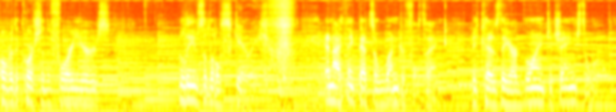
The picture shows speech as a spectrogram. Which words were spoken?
over the course of the four years leaves a little scary. And I think that's a wonderful thing because they are going to change the world.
